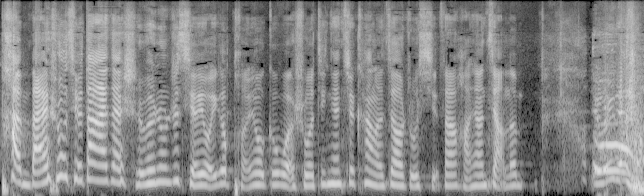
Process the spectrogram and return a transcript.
坦白说，其实大概在十分钟之前，有一个朋友跟我说，今天去看了教主喜番，好像讲的有一点。哦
